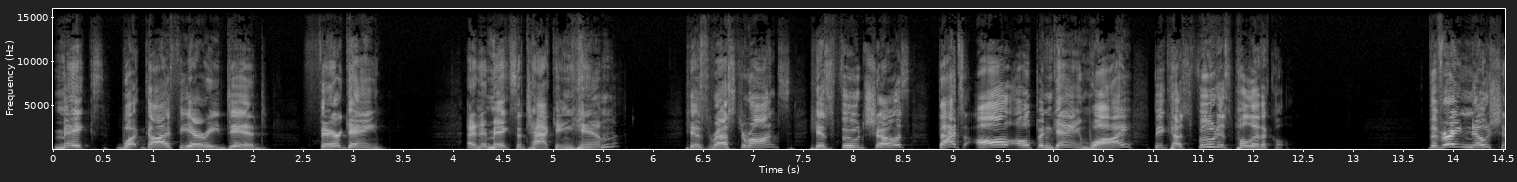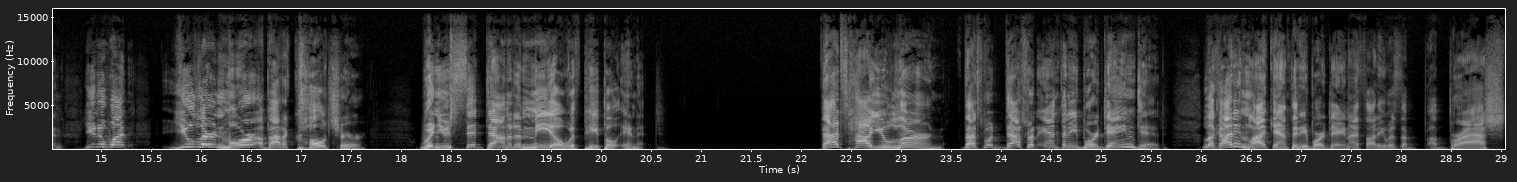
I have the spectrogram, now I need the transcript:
makes what Guy Fieri did fair game. And it makes attacking him, his restaurants, his food shows, that's all open game. Why? Because food is political. The very notion, you know what? you learn more about a culture when you sit down at a meal with people in it. That's how you learn. That's what that's what Anthony Bourdain did. Look, I didn't like Anthony Bourdain. I thought he was a, a brash,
